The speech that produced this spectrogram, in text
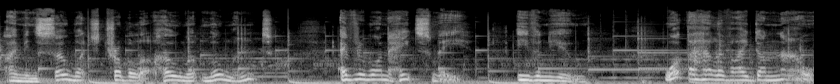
I'm in so much trouble at home at moment. Everyone hates me, even you. What the hell have I done now?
